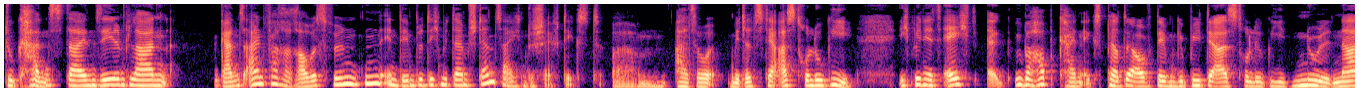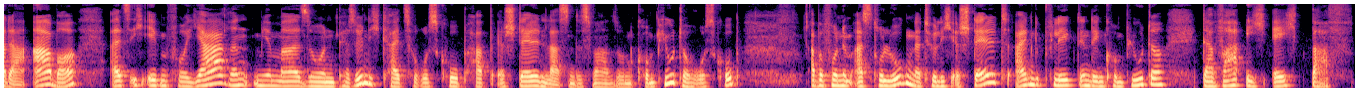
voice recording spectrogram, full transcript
Du kannst deinen Seelenplan ganz einfach herausfinden, indem du dich mit deinem Sternzeichen beschäftigst. Ähm, also mittels der Astrologie. Ich bin jetzt echt äh, überhaupt kein Experte auf dem Gebiet der Astrologie. Null, nada. Aber als ich eben vor Jahren mir mal so ein Persönlichkeitshoroskop hab erstellen lassen, das war so ein Computerhoroskop, aber von einem Astrologen natürlich erstellt, eingepflegt in den Computer, da war ich echt baff.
